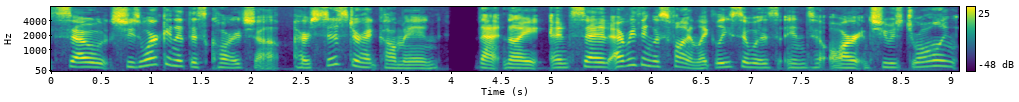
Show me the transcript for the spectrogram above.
So she's working at this card shop. Her sister had come in that night and said everything was fine. Like Lisa was into art and she was drawing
